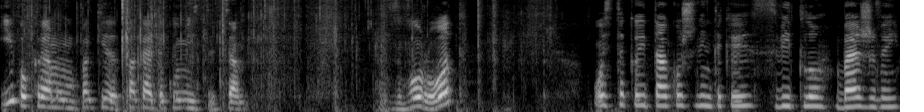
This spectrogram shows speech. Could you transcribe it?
і в окремому пакетику міститься зворот. Ось такий також він такий світло-бежевий.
